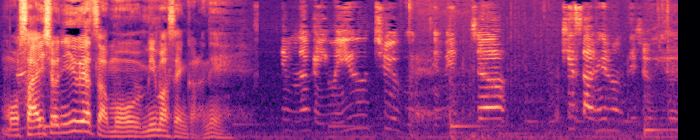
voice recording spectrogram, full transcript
もう最初に言うやつはもう見ませんからね。されるんでしょいろい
